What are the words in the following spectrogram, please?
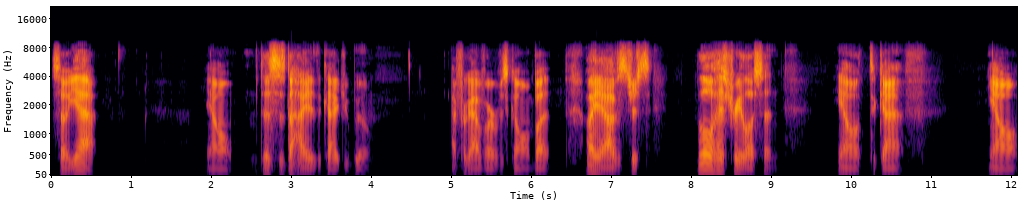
So yeah, you know, this is the height of the kaiju boom. I forgot where I was going, but oh yeah, I was just a little history lesson, you know, to kind of you know,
